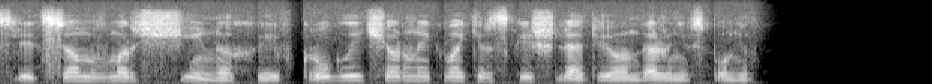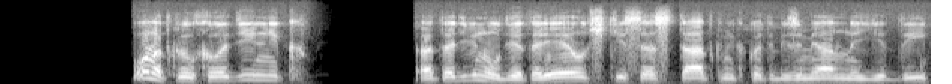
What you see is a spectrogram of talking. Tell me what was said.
с лицом в морщинах и в круглой черной квакерской шляпе он даже не вспомнил. Он открыл холодильник, отодвинул две тарелочки с остатками какой-то безымянной еды,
